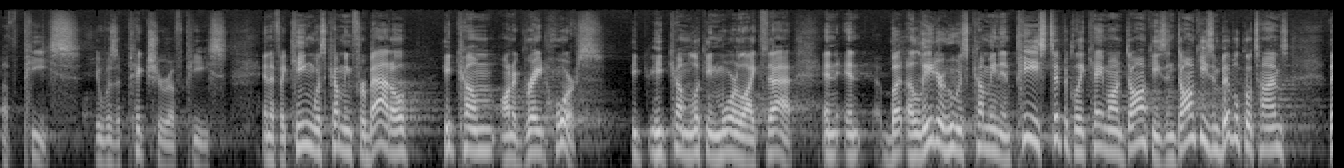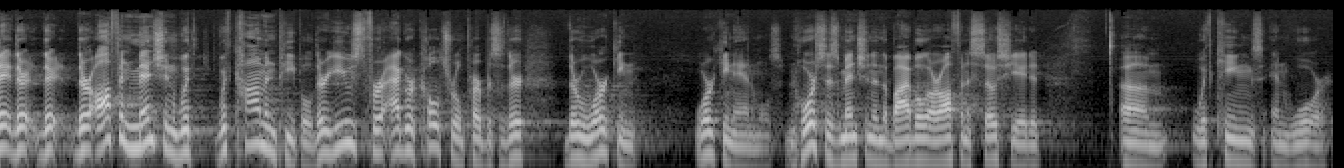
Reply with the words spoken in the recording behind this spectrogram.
of peace. It was a picture of peace. And if a king was coming for battle, he'd come on a great horse. He'd, he'd come looking more like that. And, and, but a leader who was coming in peace typically came on donkeys. And donkeys in biblical times they, they're, they're, they're often mentioned with, with common people. They're used for agricultural purposes. They're, they're working, working animals. And horses mentioned in the Bible are often associated um, with kings and war.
